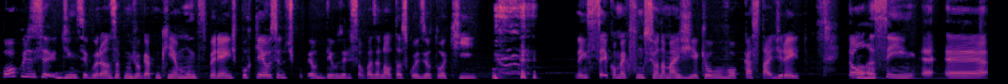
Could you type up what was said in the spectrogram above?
pouco de, inse- de insegurança com jogar com quem é muito experiente, porque eu sinto, tipo, meu Deus, eles estão fazendo altas coisas e eu tô aqui. Nem sei como é que funciona a magia que eu vou castar direito. Então, Aham. assim, é- é,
